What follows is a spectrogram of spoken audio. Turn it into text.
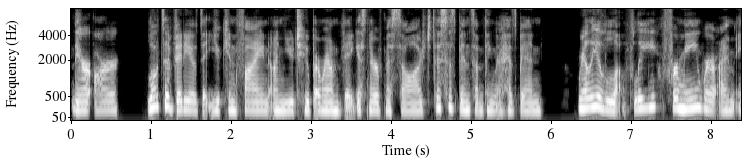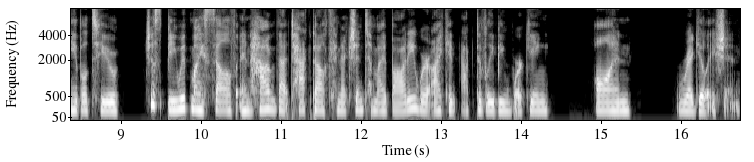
There are loads of videos that you can find on YouTube around vagus nerve massage. This has been something that has been really lovely for me where I'm able to just be with myself and have that tactile connection to my body where I can actively be working on regulation.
